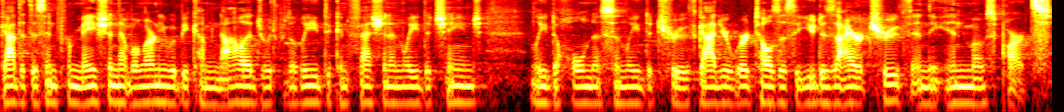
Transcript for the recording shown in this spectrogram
God, that this information that we're learning would become knowledge, which would lead to confession and lead to change, lead to wholeness and lead to truth. God, your word tells us that you desire truth in the inmost parts.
